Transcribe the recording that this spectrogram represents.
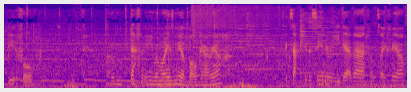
Beautiful. Um, definitely reminds me of Bulgaria. It's exactly the scenery you get there from Sofia.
